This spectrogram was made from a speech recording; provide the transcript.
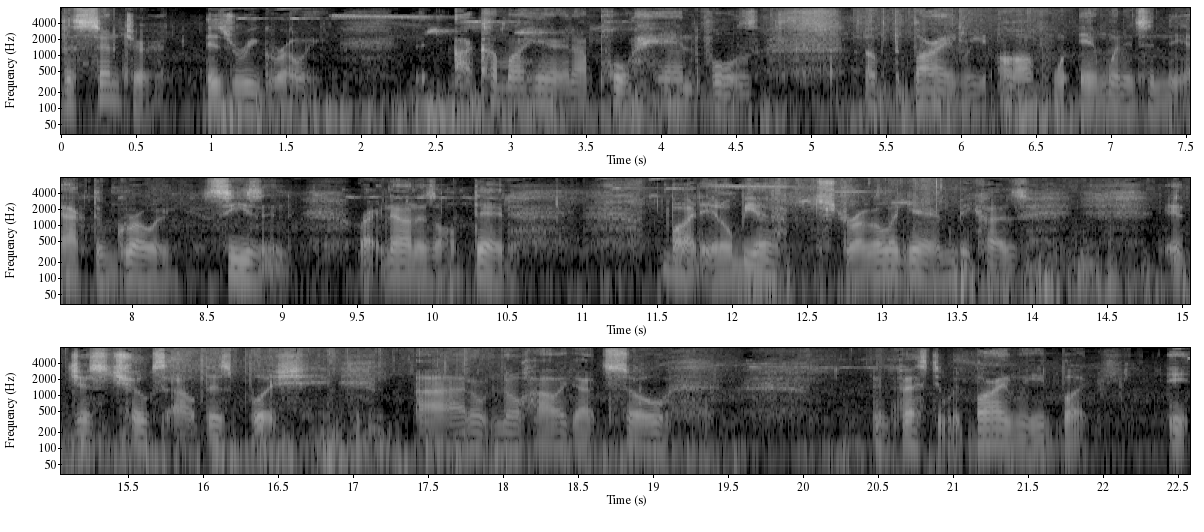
The center is regrowing. I come out here and I pull handfuls of the bindweed off and when it's in the active growing season. Right now it's all dead. But it'll be a struggle again because it just chokes out this bush. I don't know how it got so infested with bindweed, but it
